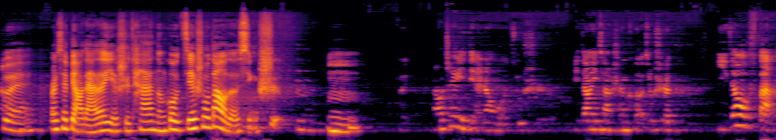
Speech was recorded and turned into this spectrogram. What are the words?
对，而且表达的也是他能够接收到的形式。嗯嗯。对，然后这一点让我就是。比较印象深刻，就是比较反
